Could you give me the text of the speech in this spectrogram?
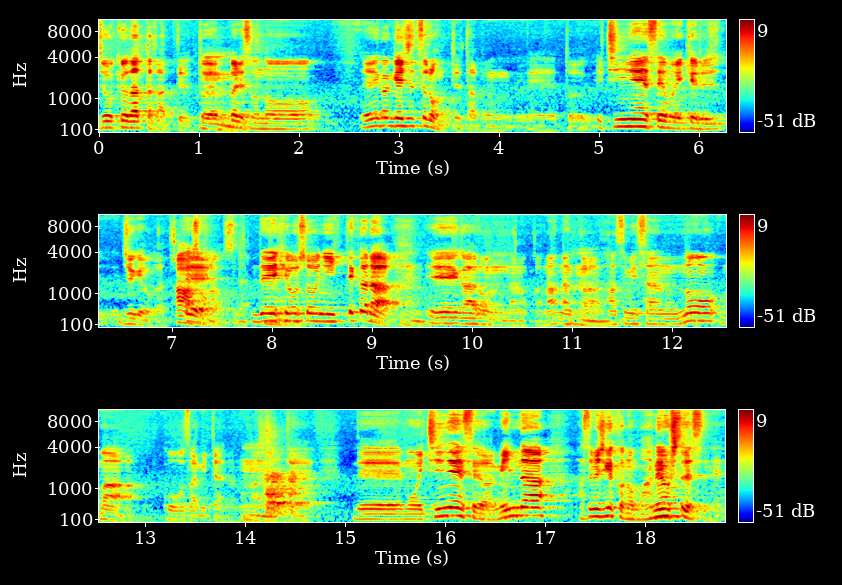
状況だったかっていうと、うん。やっぱりその映画芸術論っていう多分、えー、と12年生も行ける授業があってですね。でうん。表彰に行ってからうん。映画論なのかな。なんかうん。蓮見さんの、まあ、講座みたいなのがあって、でもう12年生はみんな蓮見茂子の真似をしてですね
